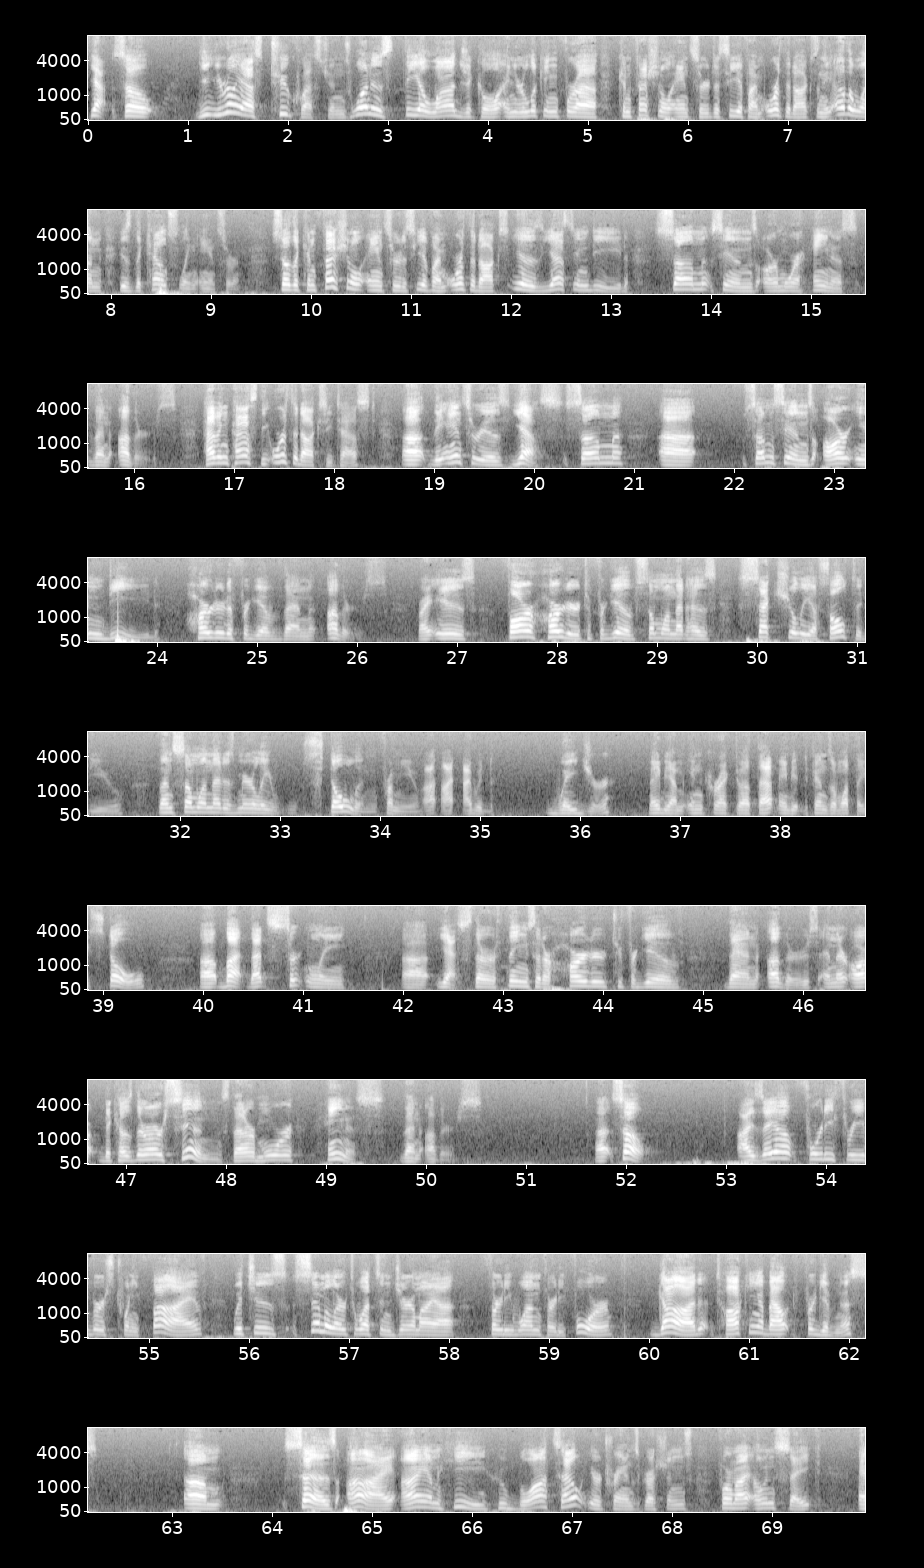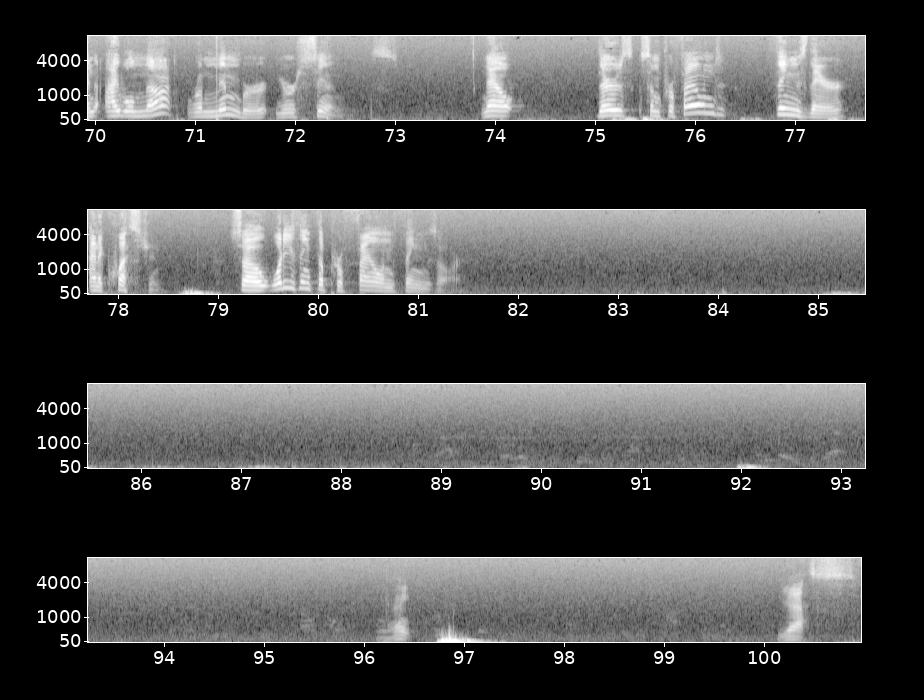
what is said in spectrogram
Yeah, so you, you really asked two questions. One is theological, and you're looking for a confessional answer to see if I'm Orthodox, and the other one is the counseling answer. So the confessional answer to see if I'm Orthodox is yes, indeed, some sins are more heinous than others. Having passed the orthodoxy test, uh, the answer is yes, some, uh, some sins are indeed harder to forgive than others. Right? It is far harder to forgive someone that has sexually assaulted you than someone that has merely stolen from you. I, I, I would wager. Maybe I'm incorrect about that. Maybe it depends on what they stole. Uh, but that's certainly, uh, yes, there are things that are harder to forgive than others, and there are because there are sins that are more heinous than others. Uh, so, Isaiah 43, verse 25, which is similar to what's in Jeremiah 31, 34, God, talking about forgiveness, um, says, I, I am he who blots out your transgressions for my own sake, and I will not remember your sins. Now, there's some profound things there and a question. So, what do you think the profound things are? Right. Yes.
